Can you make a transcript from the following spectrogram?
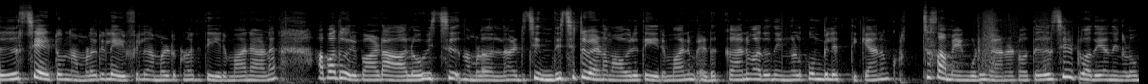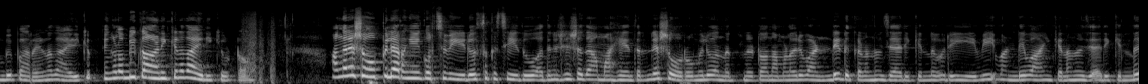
തീർച്ചയായിട്ടും നമ്മളൊരു ലൈഫിൽ നമ്മൾ എടുക്കുന്ന ഒരു തീരുമാനമാണ്. അപ്പോൾ അത് ഒരുപാട് ആലോചിച്ച് നമ്മൾ നന്നായിട്ട് ചിന്തിച്ചിട്ട് വേണം ആ ഒരു തീരുമാനം എടുക്കാനും അത് നിങ്ങൾക്ക് മുമ്പിൽ എത്തിക്കാനും കുറച്ച് സമയം കൂടി വേണം കേട്ടോ. തീർച്ചയായിട്ടും അത് ഞാൻ നിങ്ങളുടെ മുമ്പിൽ പറയണതായിരിക്കും. നിങ്ങളുടെ മുമ്പിൽ കാണിക്കണതായിരിക്കും കേട്ടോ. അങ്ങനെ ഷോപ്പിൽ ഇറങ്ങി കുറച്ച് വീഡിയോസൊക്കെ ചെയ്തു. അതിനുശേഷം അത് ആ മഹേന്ദ്രന്റെ ഷോറൂമിൽ വന്നിട്ടുണ്ട് കേട്ടോ നമ്മളൊരു വണ്ടി എടുക്കണം എന്ന് വിചാരിക്കുന്നുണ്ട്. ഒരു ഇ വി വണ്ടി വാങ്ങിക്കണം എന്ന് വിചാരിക്കുന്നുണ്ട്.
